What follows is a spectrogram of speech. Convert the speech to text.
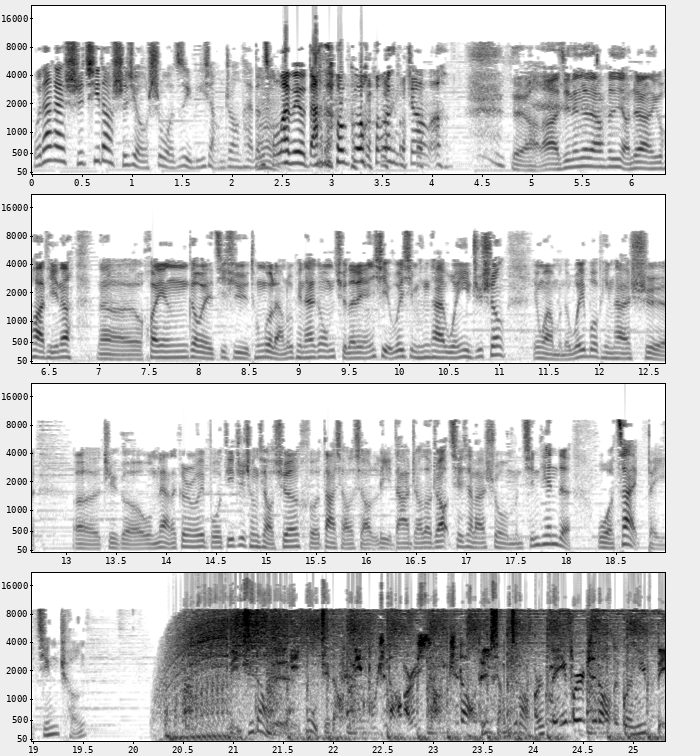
我大概十七到十九是我自己理想状态，但嗯从来没有达到过，你知道吗？对，好了，今天跟大家分享这样一个话题呢，那欢迎各位继续通过两路平台跟我们取得联系，微信平台文艺之声，另外我们的微博平台是。呃，这个我们俩的个人微博 DJ 程小轩和大小小李大招招招。接下来是我们今天的我在北京城。你知道的，你不知道的，你不知道而想知道的，你想知道而没法知道的，关于北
